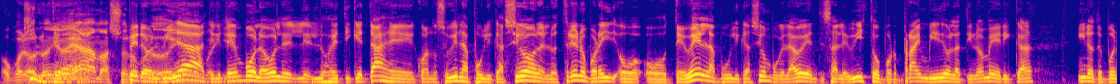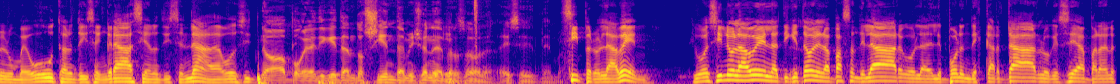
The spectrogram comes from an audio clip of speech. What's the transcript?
O con los dueños de Amazon. Pero olvídate que te den bola, vos los etiquetás eh, cuando subís la publicación, los estreno por ahí, o, te ven la publicación porque la ven, te sale visto por Prime Video Latinoamérica. Y no te ponen un me gusta, no te dicen gracias, no te dicen nada. No, porque la etiquetan 200 millones de personas. Ese es el tema. Sí, pero la ven. Si vos decís no la ven, la etiquetaron y la pasan de largo, la, le ponen descartar, lo que sea, para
